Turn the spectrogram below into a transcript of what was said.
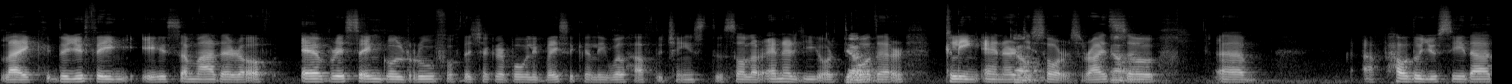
like, do you think it's a matter of every single roof of the Czech Republic basically will have to change to solar energy or to Yeah. other clean energy Yeah. source, right? Yeah. So, um, uh, how do you see that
